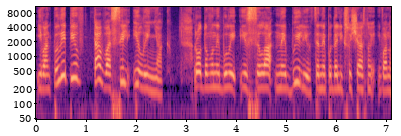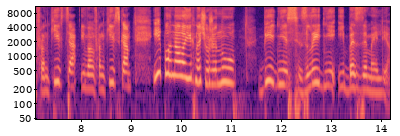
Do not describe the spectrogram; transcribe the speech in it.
Іван Пилипів та Василь Ілиняк. Родом вони були із села Небилів, це неподалік сучасного Івано-Франківця, Івано-Франківська, і погнала їх на чужину бідність, злидні і безземелля.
